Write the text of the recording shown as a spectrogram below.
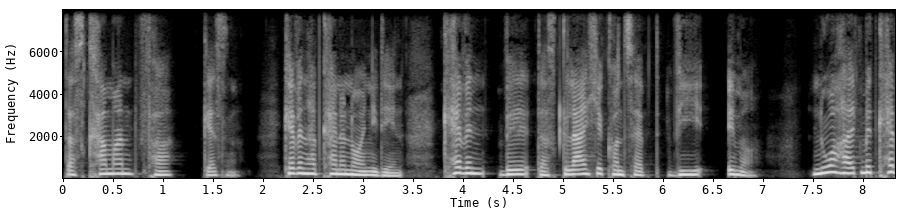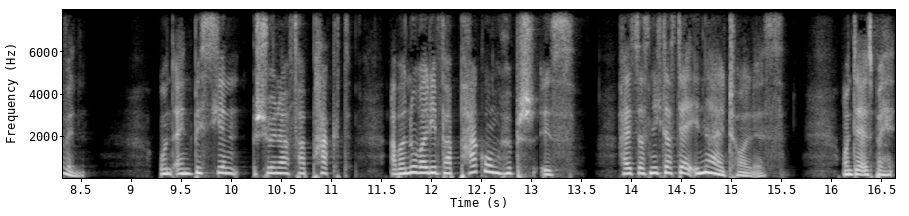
Das kann man vergessen. Kevin hat keine neuen Ideen. Kevin will das gleiche Konzept wie immer. Nur halt mit Kevin. Und ein bisschen schöner verpackt. Aber nur weil die Verpackung hübsch ist, heißt das nicht, dass der Inhalt toll ist. Und der ist bei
